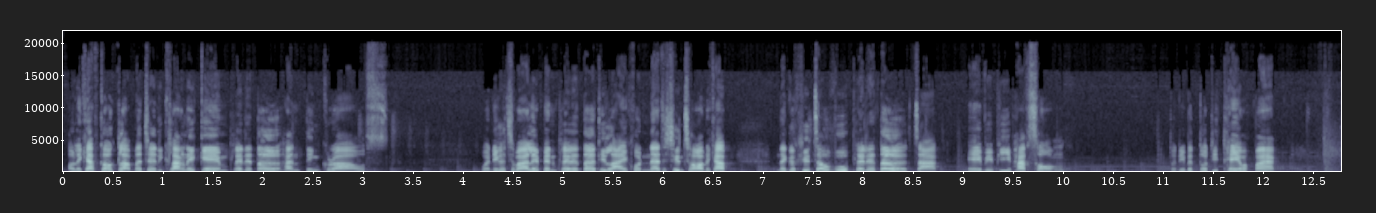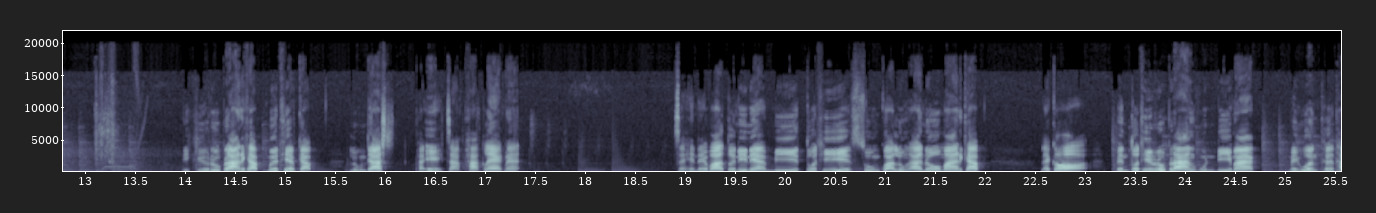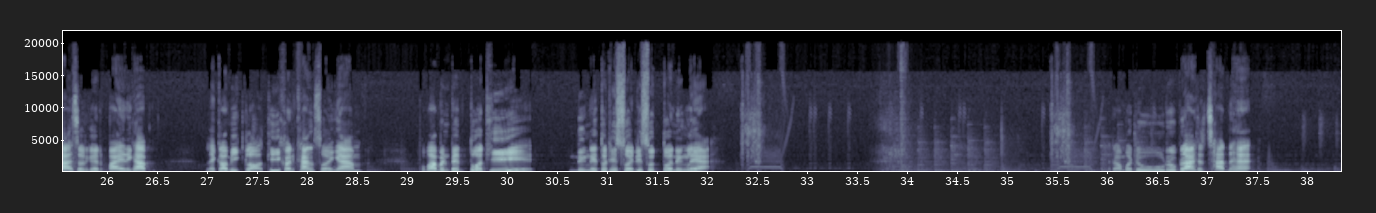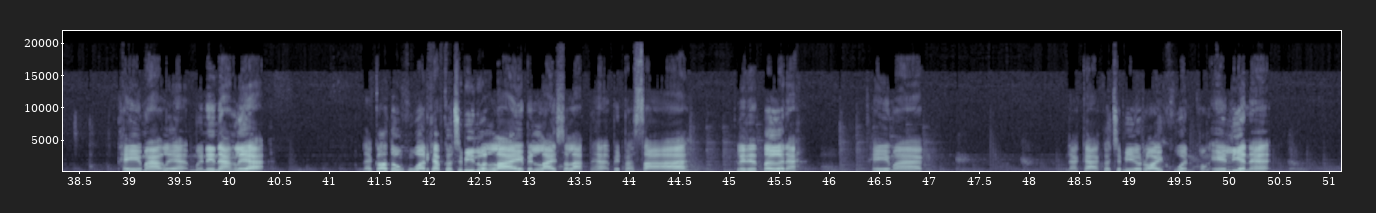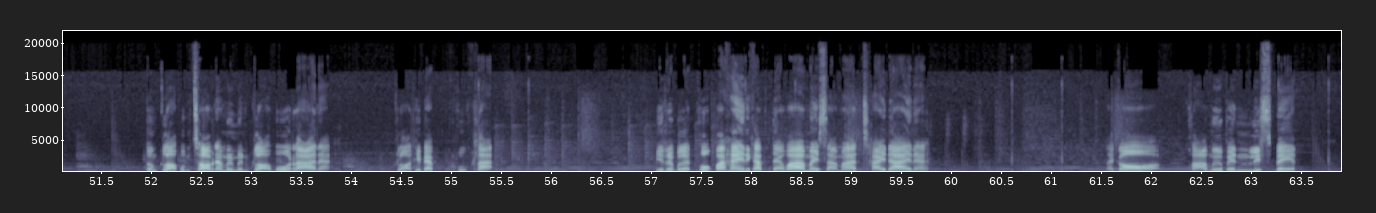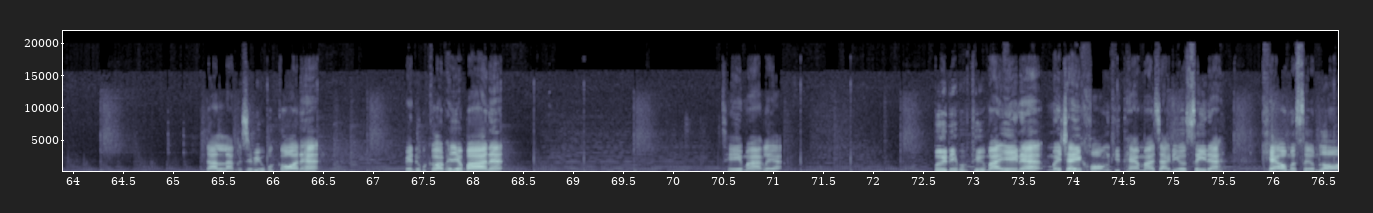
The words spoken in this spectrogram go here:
เอาเลยครับก็กลับมาเจออีกครั้งในเกม Predator Hunting Grounds วันนี้ก็จะมาเล่นเป็น Predator ที่หลายคนน่าจะชื่นชอบนะครับ นั่นก็คือเจ้า Wolf Predator จาก AVP ภาค 2 ตัวนี้เป็นตัวที่เท่มากๆ นี่คือรูปร่างนะครับ เมื่อเทียบกับลุงดัชพระเอกจากภาคแรกนะ จะเห็นได้ว่าตัวนี้เนี่ยมีตัวที่สูงกว่าลุงอาโนมากครับ และก็เป็นตัวที่รูปร่างหุ่นดีมาก ไม่อ้วนเทอะทะจนเกินไปนะครับ และก็มีเกราะที่ค่อนข้างสวยงาม ผมว่ามันเป็นตัวที่หนึ่งในตัวที่สวยที่สุดตัวหนึ่งเลยอะเรามาดูรูปร่างชัดๆนะฮะ เท่มากเลยอะเหมือนในหนังเลยอะแล้วก็ตรงหัวครับก็จะมีลวดลายเป็นลายสลักนะฮะ เป็นภาษา Predator นะ เท่มากหน้ากากก็จะมีรอยข่วนของเอเลี่ยนนะฮะ ตรงเกราะผมชอบนะ มันเหมือนเกราะโบราณอะเกราะที่แบบครุขระ มีระเบิดพกมาให้นะครับ แต่ว่าไม่สามารถใช้ได้นะ แล้วก็ขวามือเป็นลิสเบดด้านหลังก็จะมีอุปกรณ์นะฮะ เป็นอุปกรณ์พยาบาลนะเท่มากเลยอะปืนที่ผมถือมาเองนะไม่ใช่ของที่แถมมาจาก DLC นะ แค่เอามาเสริมหล่อ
